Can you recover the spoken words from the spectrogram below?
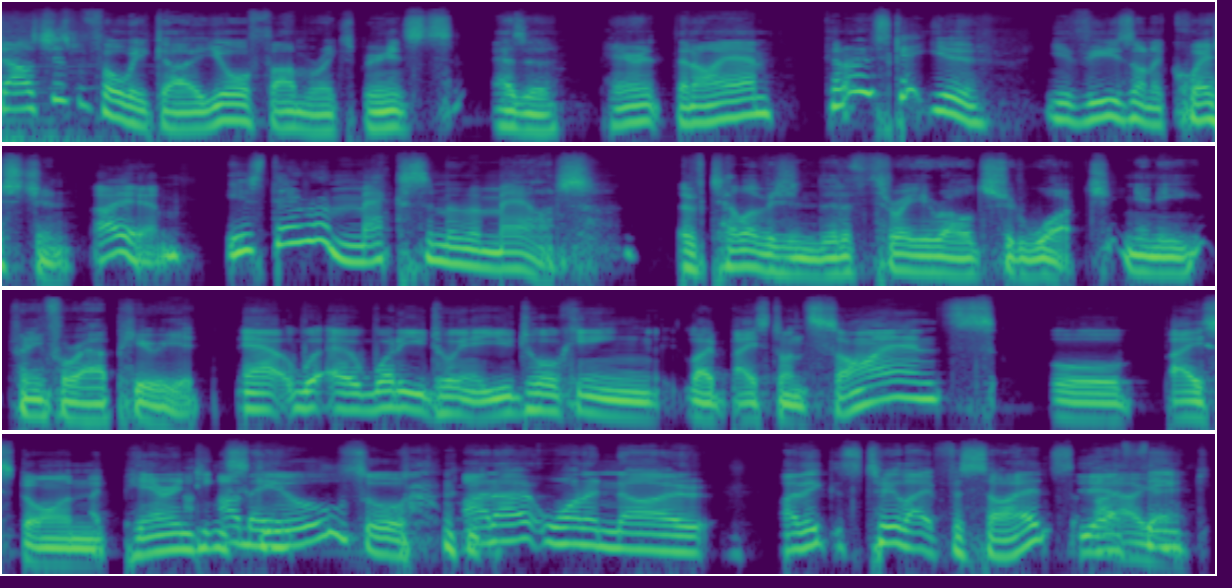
Charles, just before we go, you're far more experienced as a parent than I am. Can I just get your, your views on a question? I am. Is there a maximum amount of television that a three year old should watch in any 24 hour period? Now, w- uh, what are you talking? Are you talking like based on science or based on parenting I mean- skills or? I don't want to know. I think it's too late for science. Yeah, I okay. think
